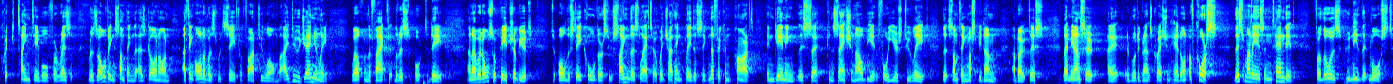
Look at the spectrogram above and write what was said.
quick timetable for res resolving something that has gone on, I think all of us would say, for far too long. But I do genuinely welcome the fact that there is support today. And I would also pay tribute to all the stakeholders who signed this letter, which I think played a significant part in gaining this uh, concession, albeit four years too late, that something must be done about this. Let me answer uh, Rhoda Grant's question head on. Of course, this money is intended for those who need it most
